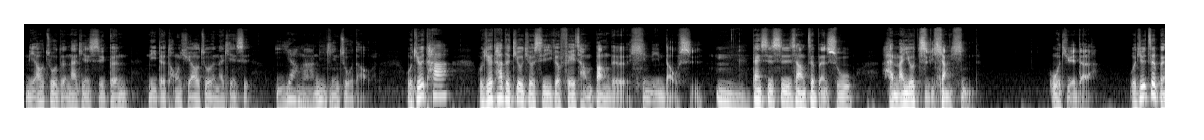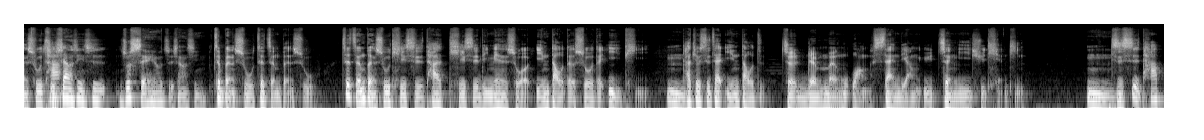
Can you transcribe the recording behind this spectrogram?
你要做的那件事跟你的同学要做的那件事一样啊，你已经做到了。我觉得他，我觉得他的舅舅是一个非常棒的心灵导师。嗯，但是事实上这本书还蛮有指向性的，我觉得啦。我觉得这本书它指向性是你说谁很有指向性？这本书这整本书这整本书其实它其实里面所引导的所有的议题，嗯，它就是在引导着人们往善良与正义去前进，嗯，只是它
